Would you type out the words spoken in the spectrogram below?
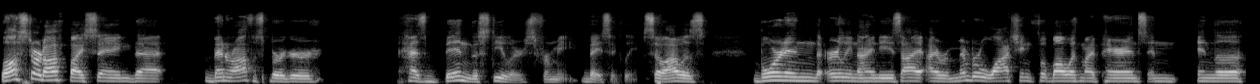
Well, I'll start off by saying that Ben Roethlisberger has been the Steelers for me, basically. So I was born in the early 90s. I, I remember watching football with my parents in, in the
